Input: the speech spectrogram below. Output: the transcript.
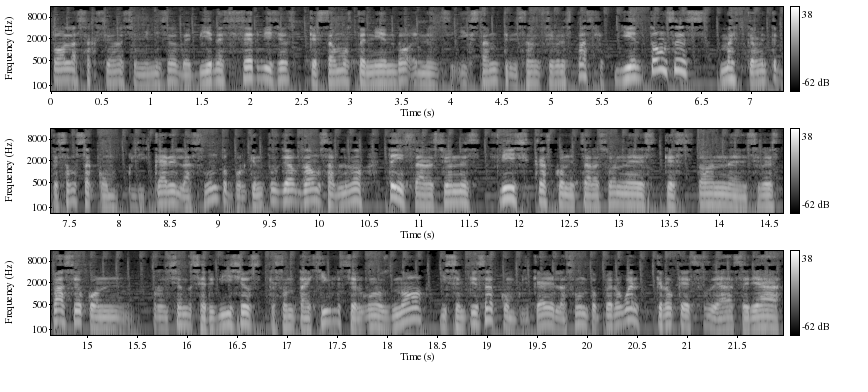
todas las acciones y suministro de bienes y servicios que estamos teniendo en el, y están utilizando el ciberespacio. Y entonces mágicamente empezamos a complicar el asunto porque entonces ya estamos hablando de instalaciones físicas con instalaciones que están en el ciberespacio, con provisión de servicios que son tangibles y algunos no, y se empieza a complicar el asunto. Pero bueno, creo que eso ya sería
